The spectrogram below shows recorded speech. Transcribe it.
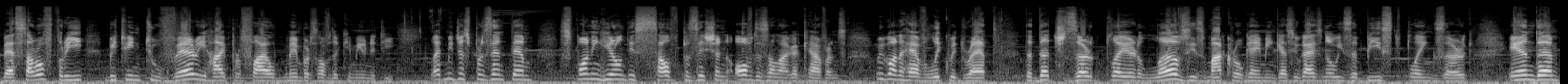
Best out of three between two very high profile members of the community. Let me just present them spawning here on this south position of of the Xel'Naga Caverns, we're gonna have Liquid Ret. The Dutch Zerg player loves his macro gaming, as you guys know he's a beast playing Zerg. And um,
